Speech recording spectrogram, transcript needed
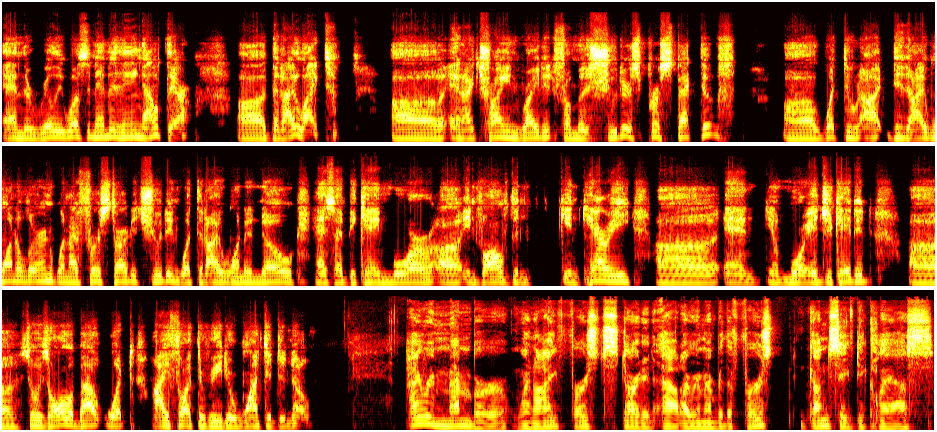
and there really wasn't anything out there uh, that I liked. Uh, and I try and write it from a shooter's perspective. Uh, what do I did I want to learn when I first started shooting? What did I want to know as I became more uh, involved in in carry uh, and you know more educated? Uh, so it's all about what I thought the reader wanted to know. I remember when I first started out. I remember the first gun safety class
